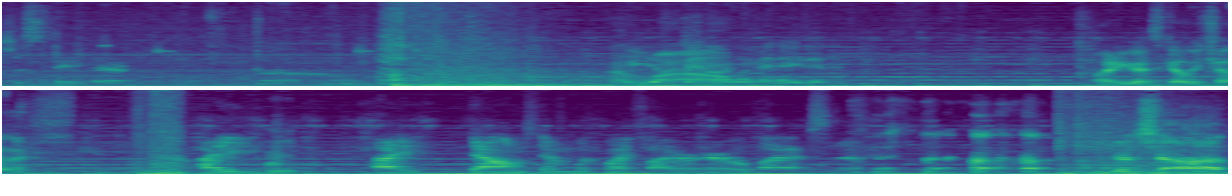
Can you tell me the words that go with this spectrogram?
just stayed there. Oh, We have been eliminated. Oh, you guys killed each other? I I downed him with my fire arrow by accident. Good shot.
